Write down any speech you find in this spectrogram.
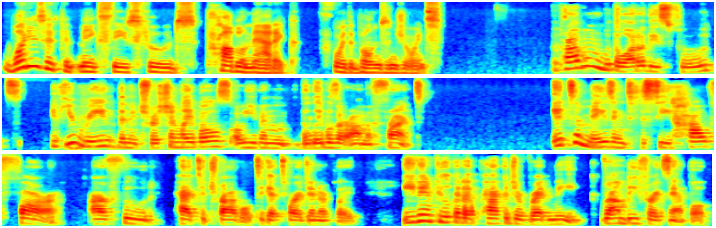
What is it that makes these foods problematic for the bones and joints? The problem with a lot of these foods, if you read the nutrition labels or even the labels that are on the front, it's amazing to see how far our food had to travel to get to our dinner plate. Even if you look at a package of red meat, ground beef, for example,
